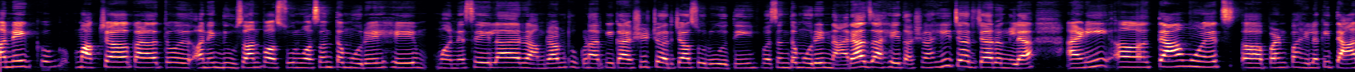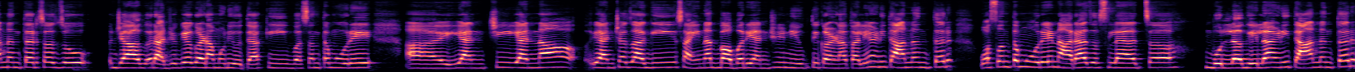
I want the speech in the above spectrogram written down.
अनेक मागच्या काळात अनेक दिवसांपासून वसंत मोरे हे मनसेला रामराम ठोकणार की काय अशी चर्चा सुरू होती. वसंत मोरे नाराज आहेत अशाही चर्चा रंगल्या आणि त्यामुळेच आपण पाहिलं की त्यानंतरचा जो ज्या राजकीय घडामोडी होत्या की वसंत मोरे यांची यांना यांच्या जागी साईनाथ बाबर यांची नियुक्ती करण्यात आली आणि त्यानंतर वसंत मोरे नाराज असल्याचं बोललं गेलं आणि त्यानंतर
